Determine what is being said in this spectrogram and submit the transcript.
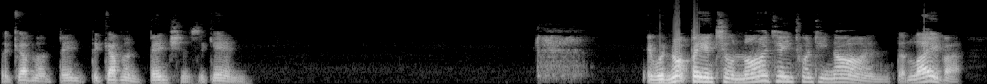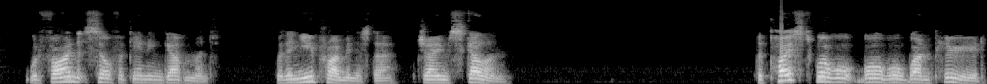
the government, ben- the government benches again. It would not be until 1929 that Labor would find itself again in government with a new Prime Minister, James Scullin. The post-World War One period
